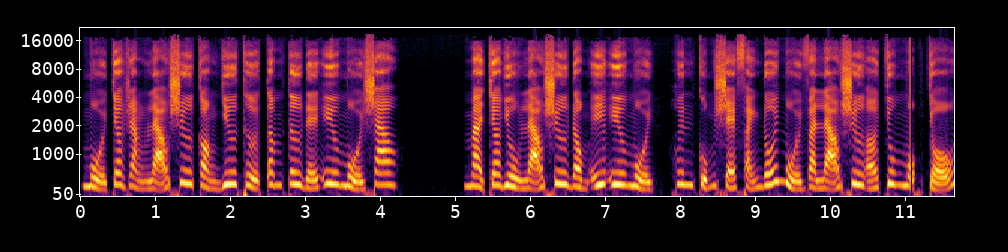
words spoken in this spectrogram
Muội cho rằng lão sư còn dư thừa tâm tư để yêu muội sao? Mà cho dù lão sư đồng ý yêu muội, huynh cũng sẽ phản đối muội và lão sư ở chung một chỗ.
